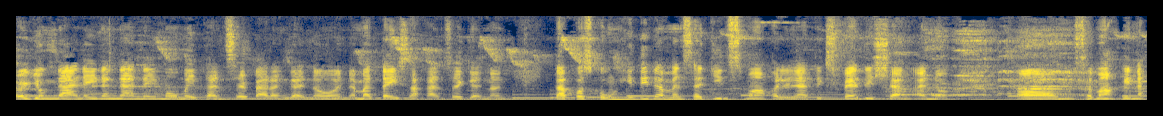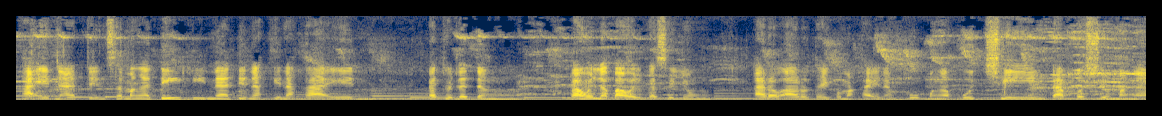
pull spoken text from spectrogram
or yung nanay ng nanay mo may cancer, parang ganon, namatay sa cancer, ganon. Tapos kung hindi naman sa genes mga kulinatics, pwede siyang ano, um, sa mga kinakain natin, sa mga daily natin na kinakain, katulad ng, bawal na bawal kasi yung araw-araw tayo kumakain ng mga food chain, tapos yung mga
